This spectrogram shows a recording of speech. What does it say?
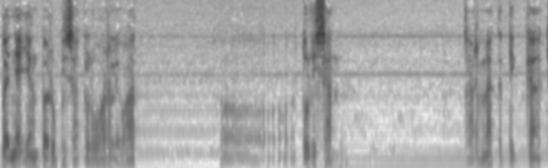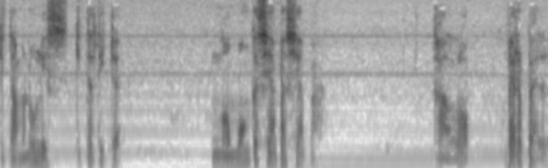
Banyak yang baru bisa keluar lewat uh, tulisan. Karena ketika kita menulis kita tidak ngomong ke siapa-siapa kalau verbal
